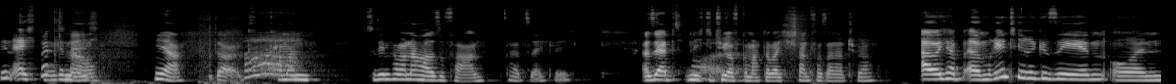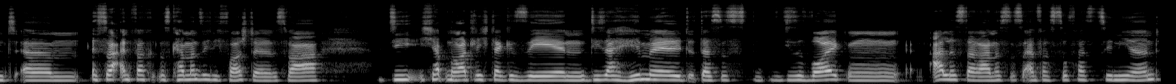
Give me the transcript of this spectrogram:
Den echten, Wirklich? genau. Ja, da ah. kann man, zu dem kann man nach Hause fahren, tatsächlich. Also er hat nicht die Tür aufgemacht, aber ich stand vor seiner Tür. Aber ich habe ähm, Rentiere gesehen und ähm, es war einfach, das kann man sich nicht vorstellen. Es war die, ich habe Nordlichter gesehen, dieser Himmel, das ist diese Wolken, alles daran, das ist einfach so faszinierend.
